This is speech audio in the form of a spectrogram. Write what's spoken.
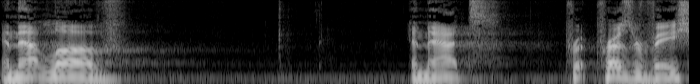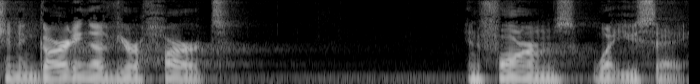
And that love and that pr- preservation and guarding of your heart informs what you say.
